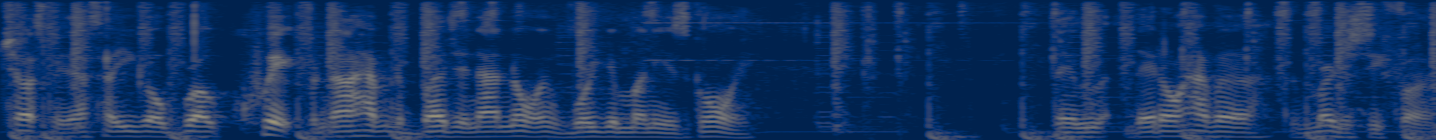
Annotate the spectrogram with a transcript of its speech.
Trust me, that's how you go broke quick for not having a budget, not knowing where your money is going. They, they don't have a, an emergency fund.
